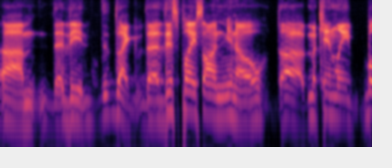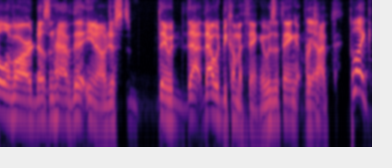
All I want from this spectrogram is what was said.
Um, the, the, the- like the this place on you know uh, McKinley Boulevard doesn't have the you know just they would that that would become a thing. It was a thing for a Yeah. time, but like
